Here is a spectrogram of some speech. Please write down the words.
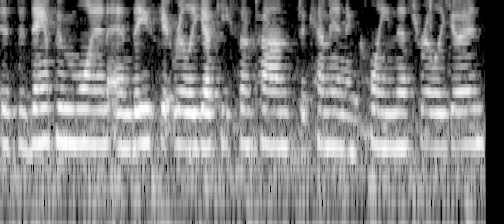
is to dampen one, and these get really yucky sometimes, to come in and clean this really good.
